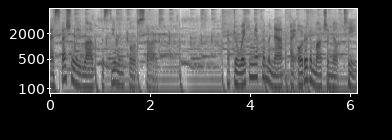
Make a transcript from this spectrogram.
I especially loved the ceiling full of stars. After waking up from a nap, I ordered a matcha milk tea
